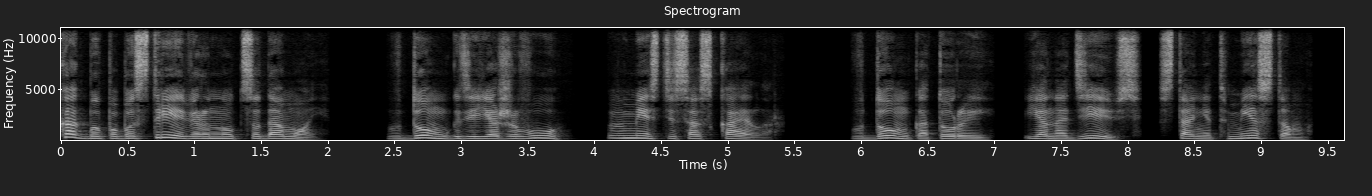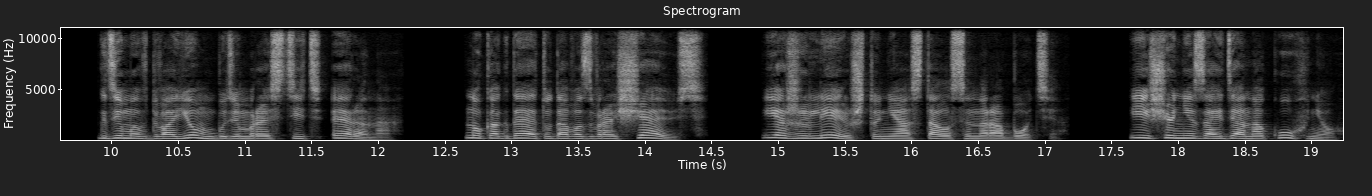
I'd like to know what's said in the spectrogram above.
как бы побыстрее вернуться домой. В дом, где я живу, вместе со Скайлор. В дом, который, я надеюсь, станет местом, где мы вдвоем будем растить Эрона. Но когда я туда возвращаюсь, я жалею, что не остался на работе. Еще не зайдя на кухню,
